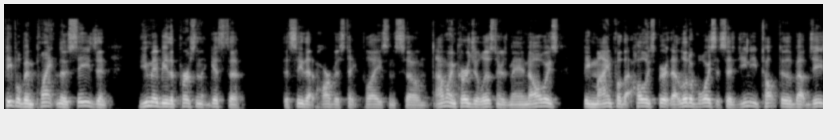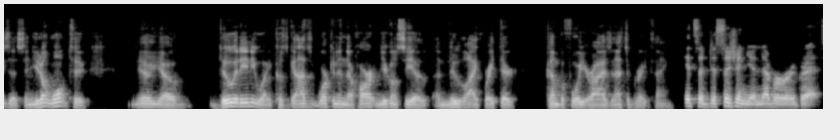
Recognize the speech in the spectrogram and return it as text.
People have been planting those seeds, and you may be the person that gets to to see that harvest take place. And so I want to encourage your listeners, man, to always be mindful that Holy Spirit, that little voice that says you need to talk to them about Jesus, and you don't want to, you know, you know do it anyway because God's working in their heart, and you're going to see a, a new life right there come before your eyes, and that's a great thing. It's a decision you never regret.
